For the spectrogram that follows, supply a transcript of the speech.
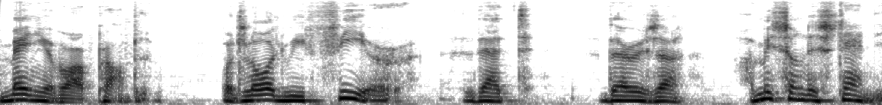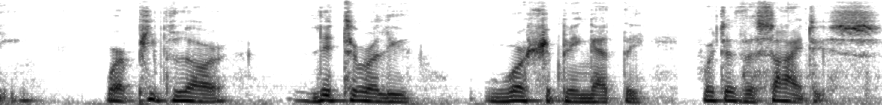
many of our problems. But Lord, we fear that there is a, a misunderstanding where people are literally worshipping at the foot of the scientists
